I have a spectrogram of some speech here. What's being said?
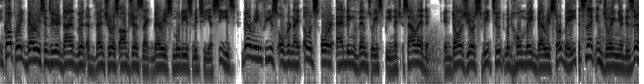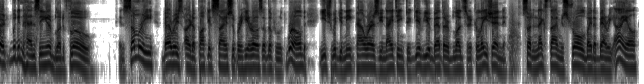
Incorporate berries into your diet with adventurous options like berry smoothies with chia seeds, berry-infused overnight oats, or adding them to a spinach salad. Indulge your sweet tooth with homemade berry sorbet. It's like enjoying your dessert with enhancing your blood flow. In summary, berries are the pocket-sized superheroes of the fruit world, each with unique powers uniting to give you better blood circulation. So the next time you stroll by the berry aisle,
